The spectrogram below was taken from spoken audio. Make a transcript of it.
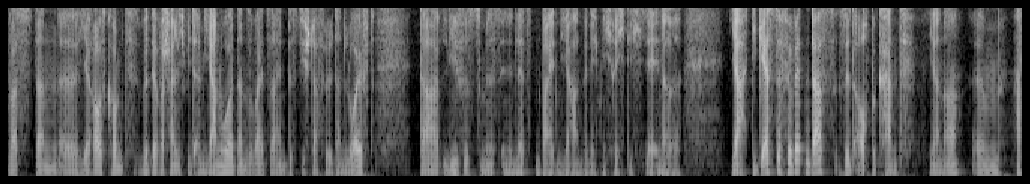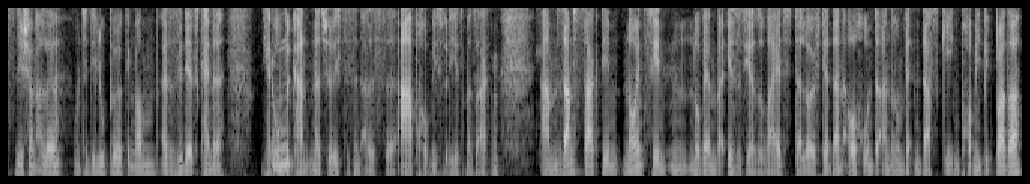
was dann äh, hier rauskommt. Wird ja wahrscheinlich wieder im Januar dann soweit sein, bis die Staffel dann läuft. Da lief es zumindest in den letzten beiden Jahren, wenn ich mich richtig erinnere. Ja, die Gäste für Wetten das sind auch bekannt. Jana, ähm, hast du die schon alle unter die Lupe genommen? Also sind jetzt keine, keine mhm. Unbekannten natürlich, das sind alles äh, A-Promis, würde ich jetzt mal sagen. Am Samstag, den 19. November, ist es ja soweit. Da läuft ja dann auch unter anderem Wetten das gegen Promi Big Brother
